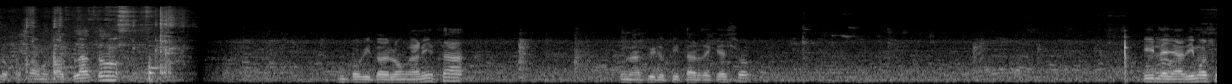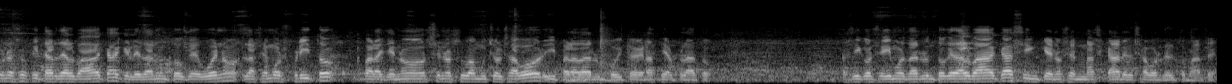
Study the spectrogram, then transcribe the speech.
Lo pasamos al plato. Un poquito de longaniza. Unas virutitas de queso. Y le añadimos unas hojitas de albahaca que le dan un toque bueno. Las hemos frito para que no se nos suba mucho el sabor y para darle un poquito de gracia al plato. Así conseguimos darle un toque de albahaca sin que nos enmascare el sabor del tomate.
